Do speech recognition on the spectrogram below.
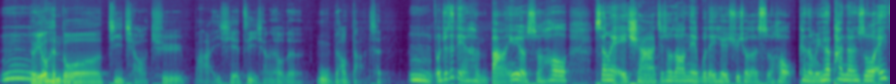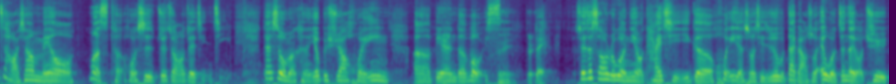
嗯，对，有很多技巧去把一些自己想要的目标达成。嗯，我觉得这点很棒，因为有时候身为 HR 接受到内部的一些需求的时候，可能我们会判断说，哎，这好像没有 must 或是最重要、最紧急，但是我们可能又必须要回应呃别人的 voice，对对。对所以这时候，如果你有开启一个会议的时候，其实就代表说，哎，我真的有去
